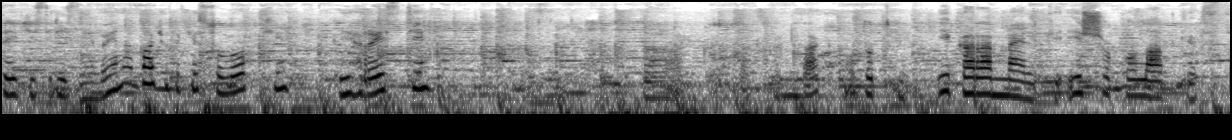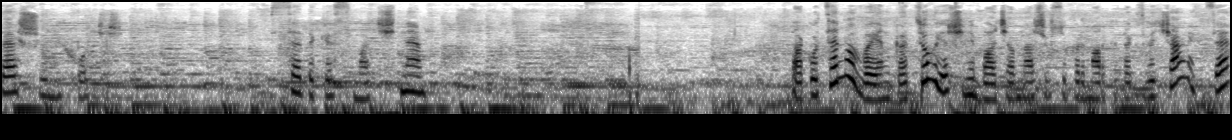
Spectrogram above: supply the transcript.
це якісь різні вина, бачу, такі солодкі, ігристі. Так, так, так. Ну, тут і карамельки, і шоколадки, все, що не хочеш. Все таке смачне. Так, оце новинка. Цього я ще не бачила в наших супермаркетах звичайних. Це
